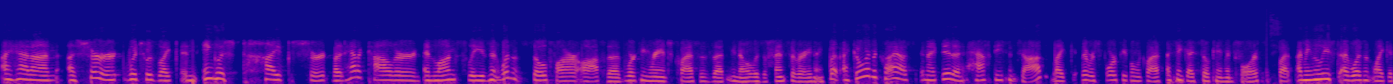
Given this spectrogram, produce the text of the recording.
I had on a shirt which was like an English type shirt, but it had a collar and long sleeves, and it wasn't so far off the working ranch classes that you know it was offensive or anything. But I go into class and I did a half decent job. Like there was four people in the class. I think I still came in fourth, but I mean at least I wasn't like a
